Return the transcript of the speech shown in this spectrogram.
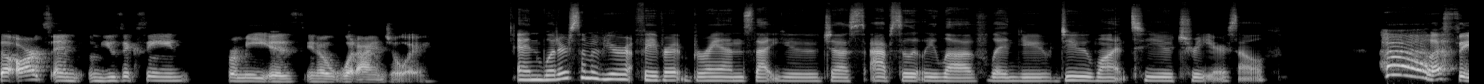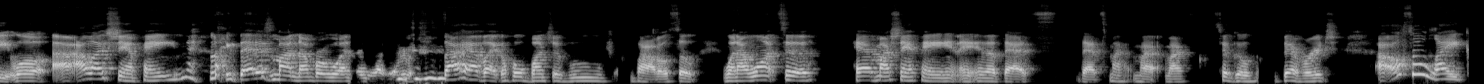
the arts and music scene for me is, you know, what I enjoy. And what are some of your favorite brands that you just absolutely love when you do want to treat yourself? Let's see. Well, I, I like champagne. like that is my number one thing. so I have like a whole bunch of Veuve bottles. So when I want to have my champagne, and that's that's my my my to go beverage. I also like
